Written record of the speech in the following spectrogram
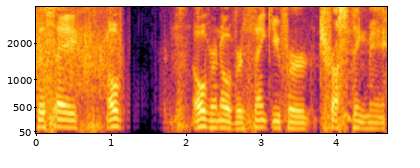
To say over over and over, thank you for trusting me,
